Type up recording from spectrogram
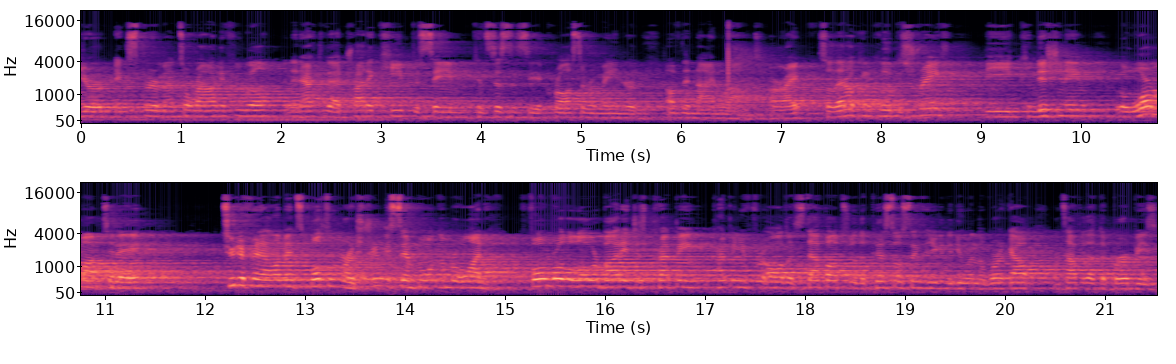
your experimental round, if you will, and then after that, try to keep the same consistency across the remainder of the nine rounds, all right? So that'll conclude the strength, the conditioning, the warm-up today, two different elements. Both of them are extremely simple. Number one, foam roll the lower body, just prepping, prepping you for all the step-ups or the pistols, things that you're gonna do in the workout. On top of that, the burpees.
